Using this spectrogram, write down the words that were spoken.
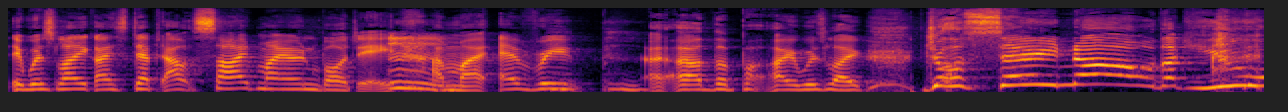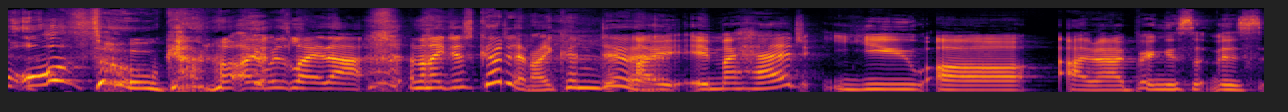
it was like i stepped outside my own body Mm. and my every other I was like just say now that you also cannot i was like that and then i just couldn't i couldn't do it I, in my head, you are, and I bring this this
